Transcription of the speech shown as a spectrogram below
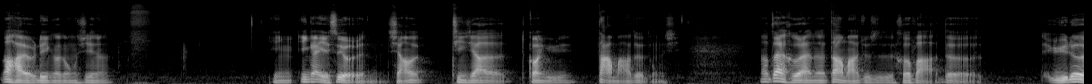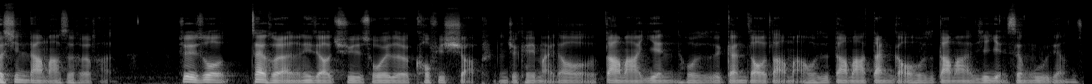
那还有另一个东西呢？应应该也是有人想要听一下关于大麻这个东西。那在荷兰呢，大麻就是合法的，娱乐性大麻是合法的。所以说，在荷兰呢，你只要去所谓的 coffee shop，你就可以买到大麻烟，或者是干燥大麻，或者是大麻蛋糕，或者是大麻一些衍生物这样子。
